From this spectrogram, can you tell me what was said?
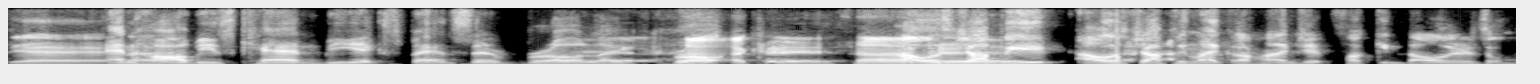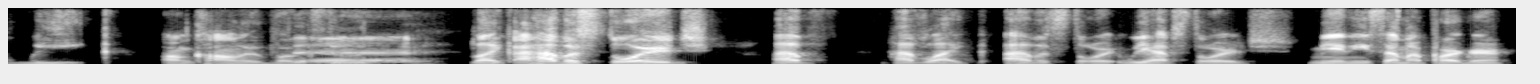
yeah. and that- hobbies can be expensive, bro. Like Bro, Huh, Chris, I was Chris. dropping, I was dropping like a hundred fucking dollars a week on comic books, dude. Like I have a storage. I have have like I have a storage. We have storage. Me and Isa, my partner,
